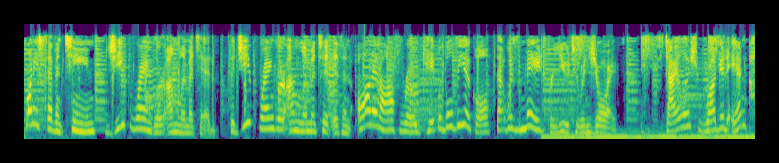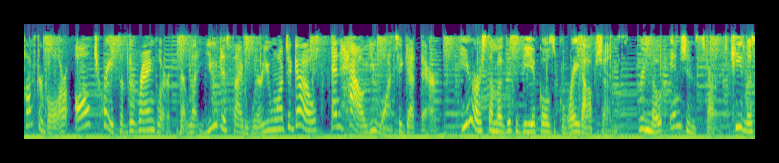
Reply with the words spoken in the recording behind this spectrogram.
2017 Jeep Wrangler Unlimited. The Jeep Wrangler Unlimited is an on and off road capable vehicle that was made for you to enjoy. Stylish, rugged, and comfortable are all traits of the Wrangler that let you decide where you want to go and how you want to get there. Here are some of this vehicle's great options. Remote engine start, keyless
